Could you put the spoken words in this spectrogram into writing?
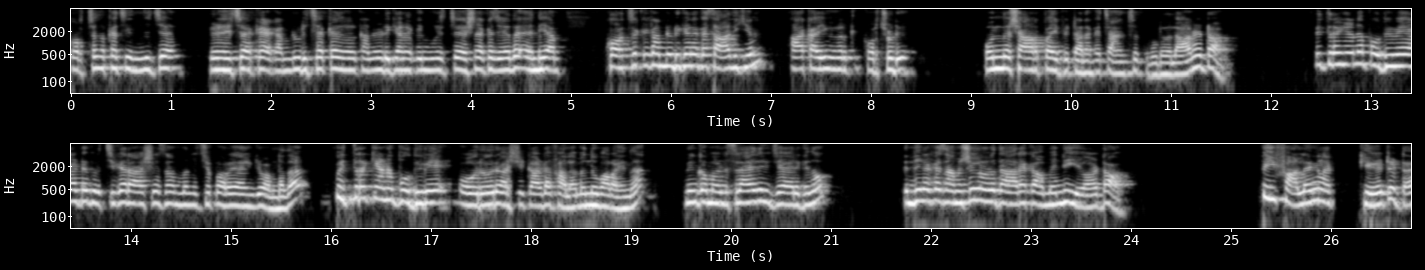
കുറച്ചൊക്കെ ചിന്തിച്ച് ഗ്രഹിച്ചൊക്കെ കണ്ടുപിടിച്ചൊക്കെ കണ്ടുപിടിക്കാനൊക്കെ ഇൻവെസ്റ്റിഗേഷൻ ഒക്കെ ചെയ്ത് എന്ത് ചെയ്യാം? കുറച്ചൊക്കെ കണ്ടുപിടിക്കാനൊക്കെ സാധിക്കും. ആ കഴിവ് ഇവർക്ക് കുറച്ചുകൂടി ഒന്ന് ഷാർപ്പായി കിട്ടാനൊക്കെ ചാൻസ് കൂടുതലാണ് കേട്ടോ. ഇത്രയൊക്കെയാണ് പൊതുവേ ആയിട്ട് വൃശ്ചിക രാശിയെ സംബന്ധിച്ച് പറയുകയാണെങ്കിൽ ഉള്ളത്. അപ്പൊ ഇത്രയൊക്കെയാണ് പൊതുവെ ഓരോ രാശിക്കാരുടെ ഫലം എന്ന് പറയുന്നത്. നിങ്ങൾക്ക് മനസ്സിലായത് വിചാരിക്കുന്നു. എന്തിനൊക്കെ സംശയങ്ങളുണ്ട് താരെ കമന്റ് ചെയ്യുക കേട്ടോ. ഈ ഫലങ്ങളൊക്കെ കേട്ടിട്ട്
